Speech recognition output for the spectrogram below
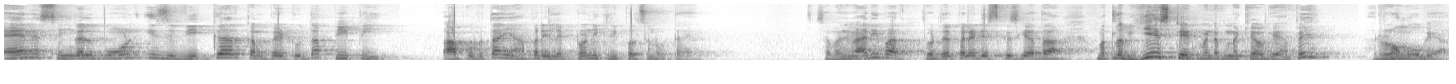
N single bond is weaker compare to the PP आपको पता है, यहाँ पर इलेक्ट्रॉनिक रिपल्सन होता है। समझ में आ रही बात? थोड़ी देर पहले डिस्कस किया था। मतलब ये स्टेटमेंट अपना क्या हो गया यहाँ पे? रॉन्ग हो गया।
